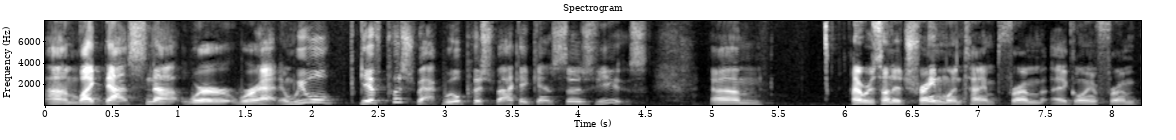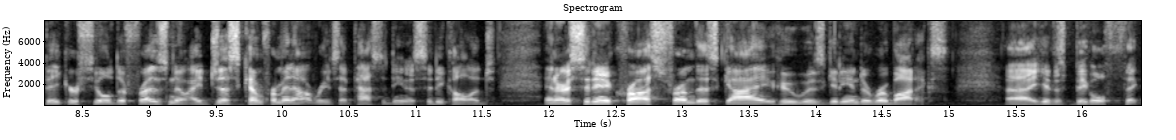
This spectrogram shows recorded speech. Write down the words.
Um, like that's not where we're at, and we will give pushback. We'll push back against those views. Um, I was on a train one time from uh, going from Bakersfield to Fresno. I just come from an outreach at Pasadena City College, and I was sitting across from this guy who was getting into robotics. Uh, he had this big old thick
